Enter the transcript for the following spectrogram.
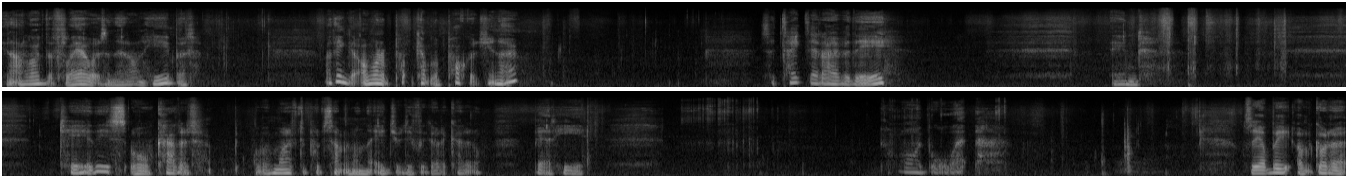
you know, I love the flowers and that on here, but I think I want a couple of pockets, you know. So take that over there and tear this or cut it. We might have to put something on the edge of it if we've got to cut it off about here. I'll eyeball that. See, I'll be, I've got a,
